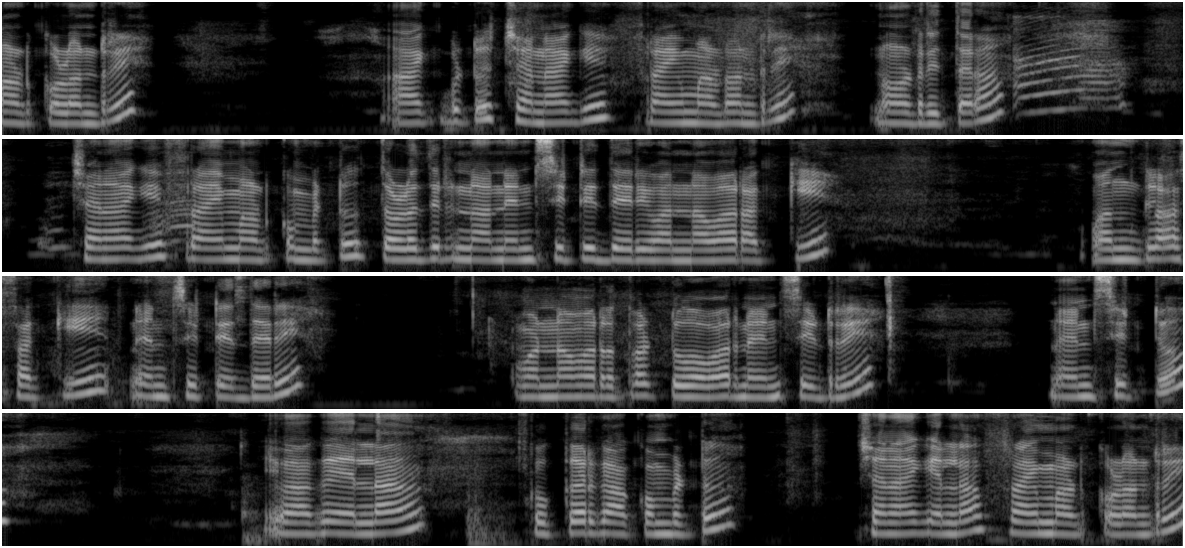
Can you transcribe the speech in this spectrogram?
ಮಾಡ್ಕೊಳ್ಳೋಣ್ರಿ. ಹಾಕ್ಬಿಟ್ಟು ಚೆನ್ನಾಗಿ ಫ್ರೈ ಮಾಡೋಣ್ರಿ ನೋಡ್ರಿ ಈ ಥರ. ಚೆನ್ನಾಗಿ ಫ್ರೈ ಮಾಡ್ಕೊಂಬಿಟ್ಟು ತೊಳೆದ್ರಿ. ನಾನು ನೆನೆಸಿಟ್ಟಿದ್ದೆ ರೀ ಒನ್ ಅವರ್ ಅಕ್ಕಿ. ಒಂದು ಗ್ಲಾಸ್ ಅಕ್ಕಿ ನೆನೆಸಿಟ್ಟಿದ್ದೆ ರೀ. ಒನ್ ಅವರ್ ಅಥವಾ ಟೂ ಅವರ್ ನೆನೆಸಿಡ್ರಿ. ನೆನೆಸಿಟ್ಟು ಇವಾಗ ಎಲ್ಲ ಕುಕ್ಕರ್ಗೆ ಹಾಕೊಂಬಿಟ್ಟು ಚೆನ್ನಾಗೆಲ್ಲ ಫ್ರೈ ಮಾಡ್ಕೊಳ್ಳೋಣ್ರಿ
